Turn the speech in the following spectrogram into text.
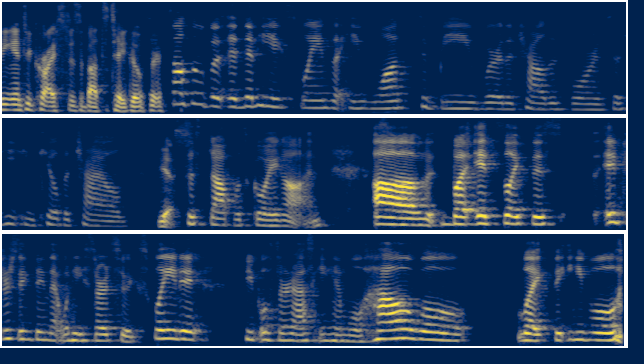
the Antichrist is about to take over. It's also, but and then he explains that he wants to be where the child is born so he can kill the child Yes. to stop what's going on. Um, but it's like this interesting thing that when he starts to explain it, people start asking him, well, how will like the evil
